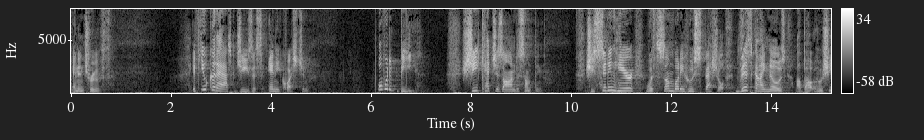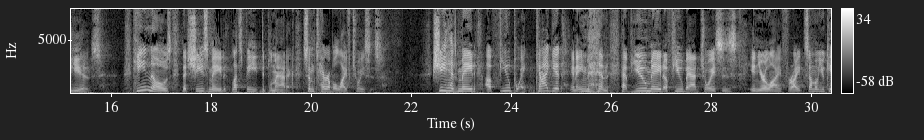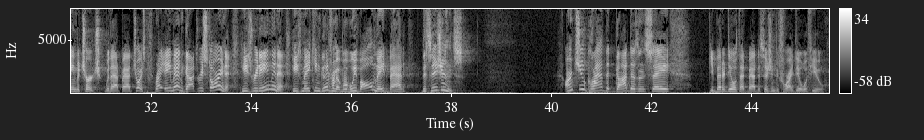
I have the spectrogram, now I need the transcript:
and in truth. If you could ask Jesus any question, what would it be? She catches on to something. She's sitting here with somebody who's special. This guy knows about who she is. He knows that she's made, let's be diplomatic, some terrible life choices. She has made a few po- eh, Can I get an amen? Have you made a few bad choices in your life, right? Some of you came to church with that bad choice, right? Amen. God's restoring it. He's redeeming it. He's making good from it. But we've all made bad decisions. Aren't you glad that God doesn't say, you better deal with that bad decision before I deal with you?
